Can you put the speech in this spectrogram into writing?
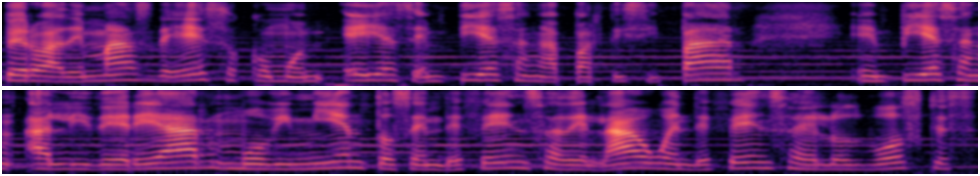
Pero además de eso, como ellas empiezan a participar, empiezan a liderar movimientos en defensa del agua, en defensa de los bosques,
